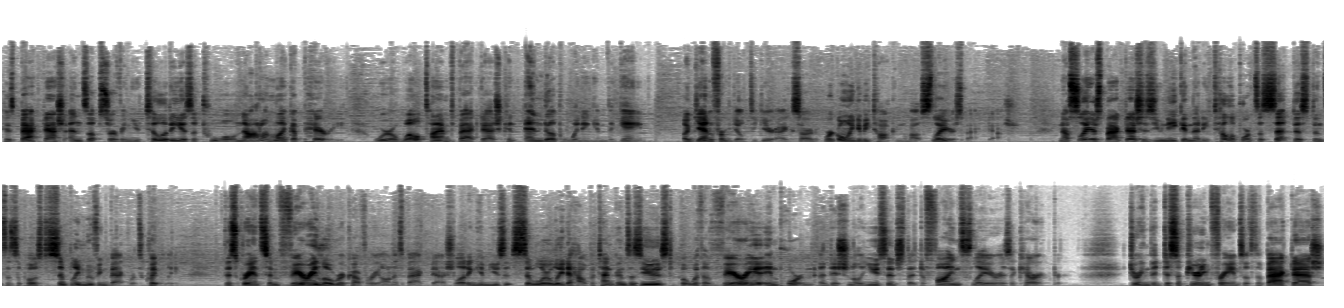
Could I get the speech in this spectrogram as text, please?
his backdash ends up serving utility as a tool not unlike a parry, where a well-timed backdash can end up winning him the game. Again from Guilty Gear Xrd, we're going to be talking about Slayer's backdash. Now Slayer's backdash is unique in that he teleports a set distance as opposed to simply moving backwards quickly. This grants him very low recovery on his backdash, letting him use it similarly to how Potemkin's is used, but with a very important additional usage that defines Slayer as a character. During the disappearing frames of the backdash,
